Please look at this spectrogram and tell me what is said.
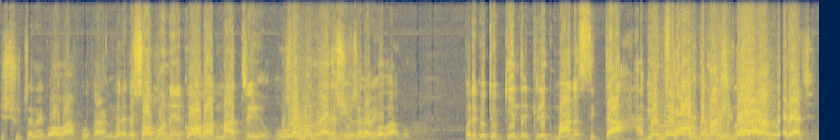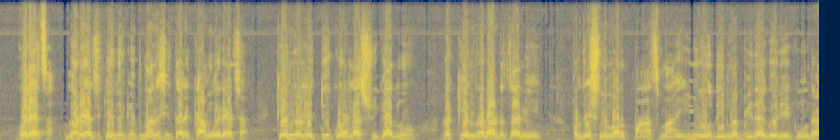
यो सूचनाको अभावको भनेको समन्वयको अभाव मात्रै हो। समन्वय र सूचनाको। अभाव हो। भनेको त्यो केन्द्रीकृत मानसिकता कुरा काम गरेछ गरेको छ। केन्द्रीकृत मानसिकताले काम गरेको छ। केन्द्रले त्यो कुरालाई स्वीकार्नु र केन्द्रबाट चाहिँ नि प्रदेश नम्बर पाँचमा यो दिनमा विदा गरिएको हुँदा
